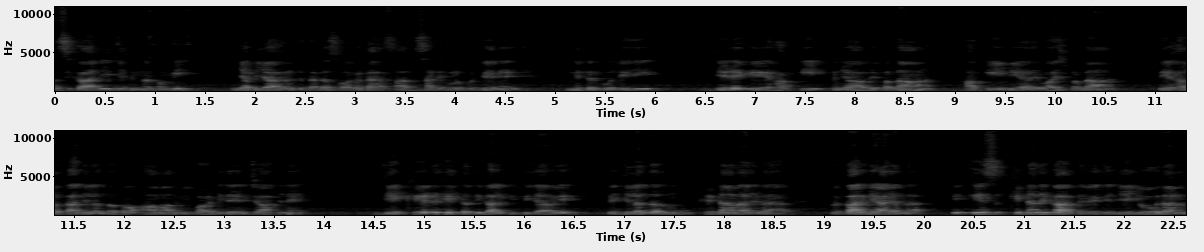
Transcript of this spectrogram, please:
ਸਤਿ ਸ਼੍ਰੀ ਅਕਾਲ ਜੀ, ਜਤਿੰਦਰ ਪੰਮੀ, ਪੰਜਾਬੀ ਜਾਗਰਣ ਚ ਤੁਹਾਡਾ ਸਵਾਗਤ ਹੈ। ਸਾਡੇ ਕੋਲ ਪੁੱਜੇ ਨੇ ਨਿਤਨ ਕੋਹਲੀ ਜੀ, ਜਿਹੜੇ ਕਿ ਹਾਕੀ ਪੰਜਾਬ ਦੇ ਪ੍ਰਧਾਨ, ਹਾਕੀ ਇੰਡੀਆ ਦੇ ਵਾਈਸ ਪ੍ਰਧਾਨ ਤੇ ਹਲਕਾ ਜਲੰਧਰ ਤੋਂ ਆਮ ਆਦਮੀ ਪਾਰਟੀ ਦੇ ਇੰਚਾਰਜ ਨੇ। ਜੇ ਖੇਡ ਖੇਤਰ ਦੀ ਗੱਲ ਕੀਤੀ ਜਾਵੇ ਤੇ ਜਲੰਧਰ ਨੂੰ ਖੇਡਾਂ ਦਾ ਜਿਹੜਾ ਘਰ ਕਿਹਾ ਜਾਂਦਾ, ਤੇ ਇਸ ਖੇਡਾਂ ਦੇ ਘਰ ਦੇ ਵਿੱਚ ਜੇ ਯੋਗਦਾਨ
